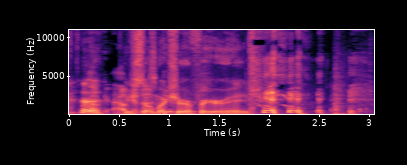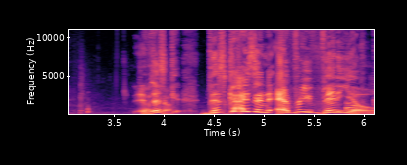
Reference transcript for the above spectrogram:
how You're so mature for your age. this, Jessica. this guy's in every video!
